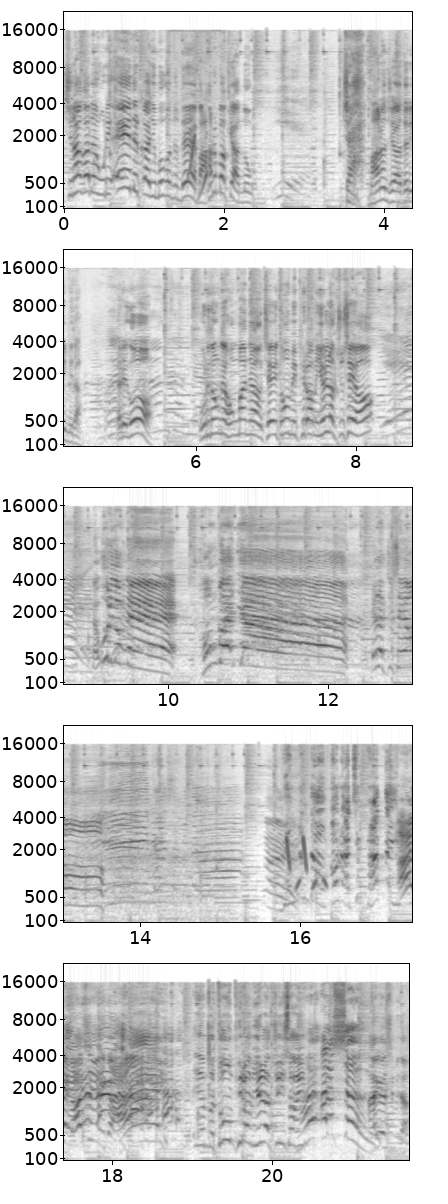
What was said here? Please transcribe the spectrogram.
지나가는 우리 애들까지 먹었는데 만 원밖에 안 넘. 자, 만 원 제가 드립니다. 그리고 우리 동네 홍반장 저희 도움이 필요하면 연락 주세요. 자, 우리 동네 홍반장 연락 주세요. 병문동 오늘 아침 봤다 이거. 아이 맞습니까? 아이, 뭐 도움 필요하면 연락 주세요. 아, 알았어. 알겠습니다.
